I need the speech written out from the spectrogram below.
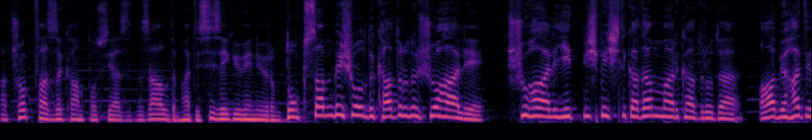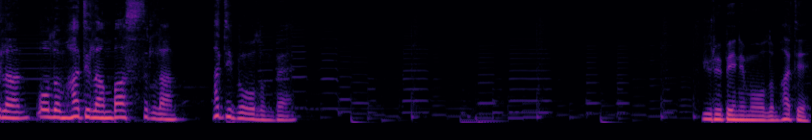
Abi çok fazla Kampos yazdınız aldım. Hadi size güveniyorum. 95 oldu kadronun şu hali. Şu hali 75'lik adam var kadroda. Abi hadi lan. Oğlum hadi lan bastır lan. Hadi be oğlum be. Yürü benim oğlum hadi.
